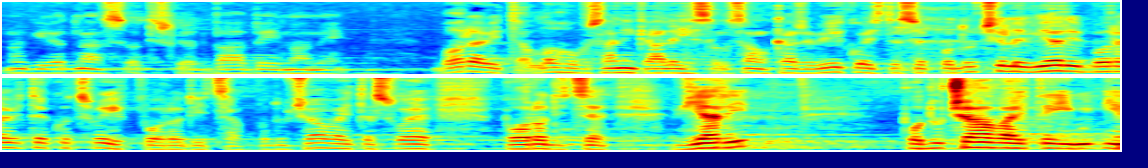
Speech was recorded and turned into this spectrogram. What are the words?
Mnogi od nas otišli od babe i mame, boravite, Allahu poslanik alaihi sallam kaže, vi koji ste se podučili vjeri, boravite kod svojih porodica, podučavajte svoje porodice vjeri, podučavajte im i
